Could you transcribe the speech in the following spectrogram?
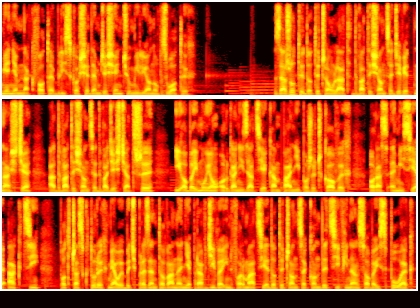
mieniem na kwotę blisko 70 milionów złotych. Zarzuty dotyczą lat 2019 a 2023 i obejmują organizację kampanii pożyczkowych oraz emisję akcji, podczas których miały być prezentowane nieprawdziwe informacje dotyczące kondycji finansowej spółek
